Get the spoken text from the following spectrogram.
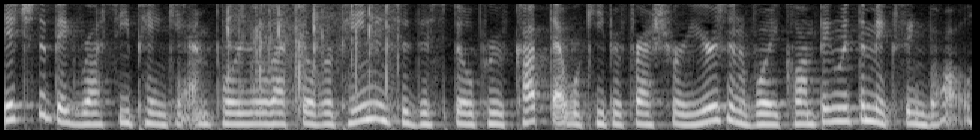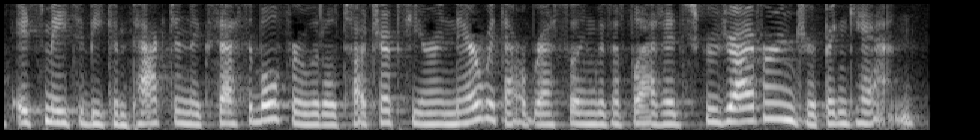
Ditch the big rusty paint can. Pour your leftover paint into this spill-proof cup that will keep it fresh for years and avoid clumping with the mixing ball. It's made to be compact and accessible for little touch-ups here and there without wrestling with a flathead screwdriver and dripping can.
